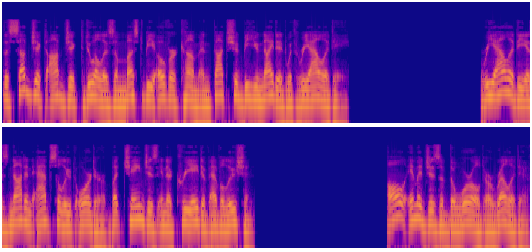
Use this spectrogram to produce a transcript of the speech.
The subject-object dualism must be overcome and thought should be united with reality. Reality is not an absolute order but changes in a creative evolution. All images of the world are relative.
